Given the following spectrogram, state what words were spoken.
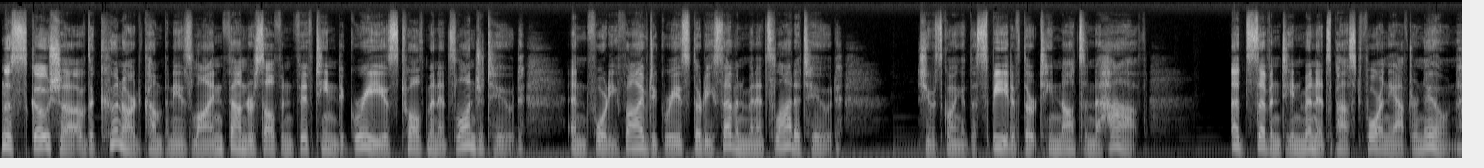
the Scotia of the Cunard Company's line found herself in 15 degrees 12 minutes longitude and 45 degrees 37 minutes latitude. She was going at the speed of 13 knots and a half. At 17 minutes past four in the afternoon,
